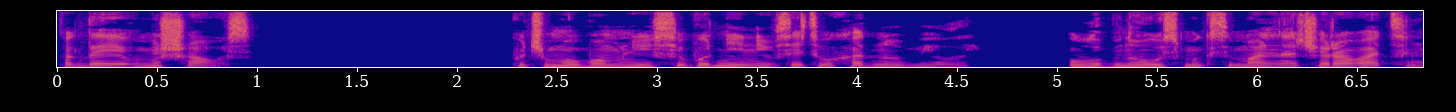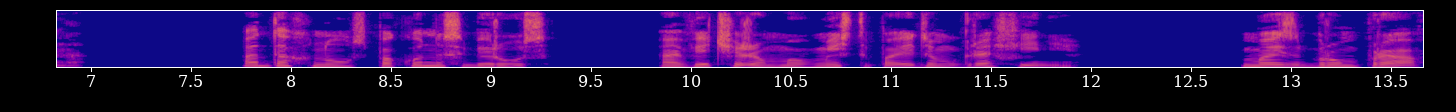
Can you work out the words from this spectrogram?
когда я вмешалась. «Почему бы мне сегодня не взять выходной, милый?» Улыбнулась максимально очаровательно. «Отдохну, спокойно соберусь, а вечером мы вместе поедем к графине. Мэйс Брум прав,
